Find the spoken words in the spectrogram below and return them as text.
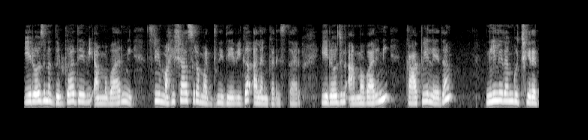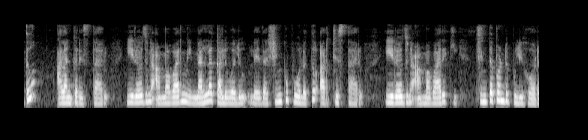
ఈ రోజున దుర్గాదేవి అమ్మవారిని శ్రీ మహిషాసుర మర్దిని దేవిగా అలంకరిస్తారు. ఈ రోజున అమ్మవారిని కాపీ లేదా నీలిరంగు చీరతో అలంకరిస్తారు. ఈ రోజున అమ్మవారిని నల్ల కలువలు లేదా శంకు పూలతో అర్చిస్తారు. ఈ రోజున అమ్మవారికి చింతపండు పులిహోర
